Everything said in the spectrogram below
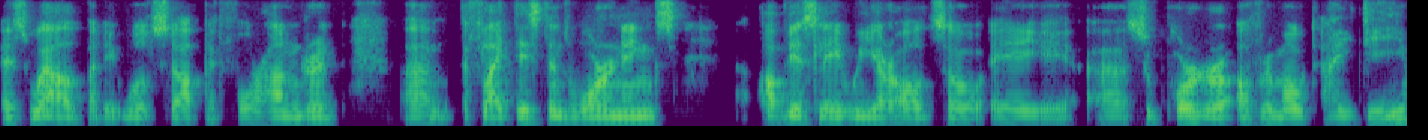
as well, but it will stop at 400. Um, the flight distance warnings. Obviously, we are also a, a supporter of remote ID,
